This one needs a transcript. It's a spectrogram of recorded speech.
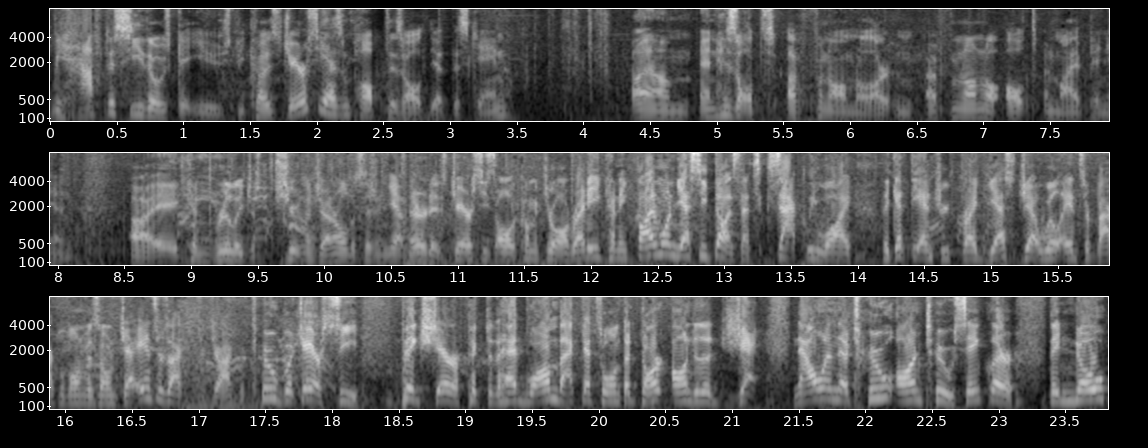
We have to see those get used because JRC hasn't popped his alt yet this game. Um, and his ult's a phenomenal art, a phenomenal ult in my opinion. Uh, it can really just shoot in the general decision. Yeah, there it is. JRC's ult coming through already. Can he find one? Yes, he does. That's exactly why they get the entry frag. Yes, Jett will answer back with one of his own. Jett answers back with two, but JRC, big sheriff pick to the head. Wombat gets one with the dart onto the Jett. Now in the two on two. St. Clair, they know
